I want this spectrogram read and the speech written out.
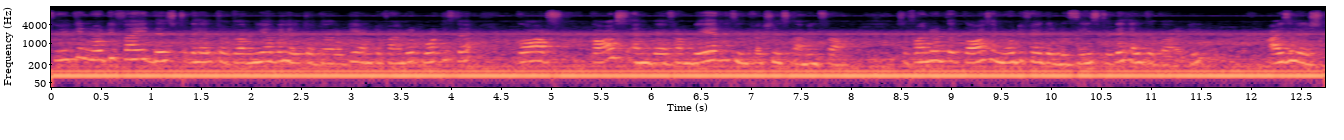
so you can notify this to the health authority, nearby health authority and to find out what is the cause, cause and where, from where this infection is coming from. So find out the cause and notify the disease to the health authority. Isolation.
